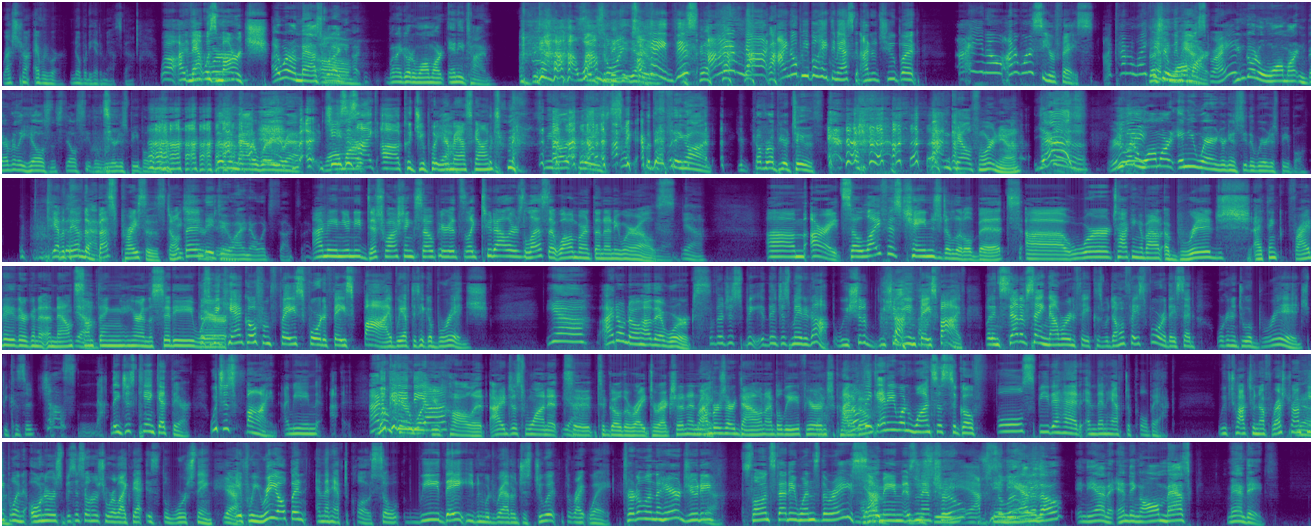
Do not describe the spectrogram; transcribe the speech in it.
restaurant, everywhere, nobody had a mask on, Well, I and think that was March. I wear a mask when Oh. I, I when I go to Walmart anytime. well, I'm going begin- to. yeah. okay, this I am not. I know people hate the mask, and I do too, but. I, you know, I don't want to see your face. I kind of like Especially having at the Walmart. mask, right? You can go to Walmart in Beverly Hills and still see the weirdest people. Doesn't matter where you're at. Uh, Jesus, Walmart, like, uh, could you put Yeah. your mask on? sweetheart, please Sweetheart. put that thing on. You cover up your tooth. Not in California. Yes. Really? You go to Walmart anywhere and you're going to see the weirdest people. Yeah, but they have the matter. best prices, don't they? They do. I know it sucks. I mean, you need dishwashing soap here. It's like two dollars less at Walmart than anywhere else. yeah. Um, all right. So life has changed a little bit. Uh, we're talking about a bridge. I think Friday they're going to announce Yeah. something here in the city where we can't go from phase four to phase five. We have to take a bridge. Yeah, I don't know how that works. They're just be, they just made it up. We should have we should be in phase five. But instead of saying now we're in phase because we're done with phase four, they said we're going to do a bridge because they're just not, they just can't get there, which is fine. I mean, I- I look don't at care India. what you call it. I just want it to to go the right direction. And Right. numbers are down, I believe, here in Chicago. I don't think anyone wants us to go full speed ahead and then have to pull back. We've talked to enough restaurant Yeah. people and owners, business owners who are like, that is the worst thing. Yeah. If we reopen and then have to close. So we, they even would rather just do it the right way. Turtle in the hare, Judy. Yeah. Slow and steady wins the race. Yeah. I mean, isn't that see- true? did you see Absolutely. Indiana, though? Indiana ending all mask mandates.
